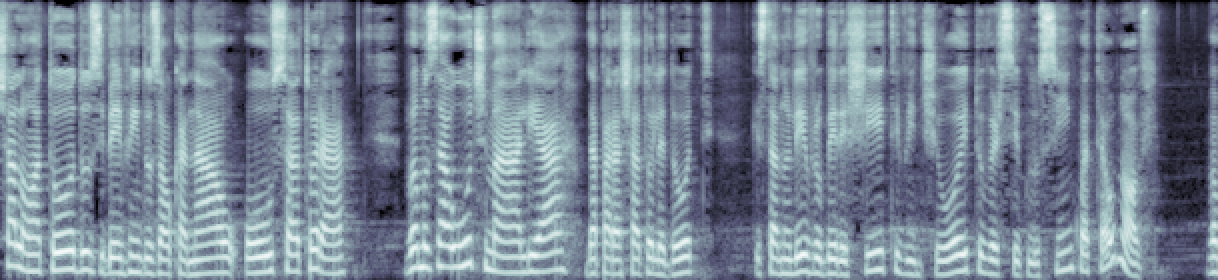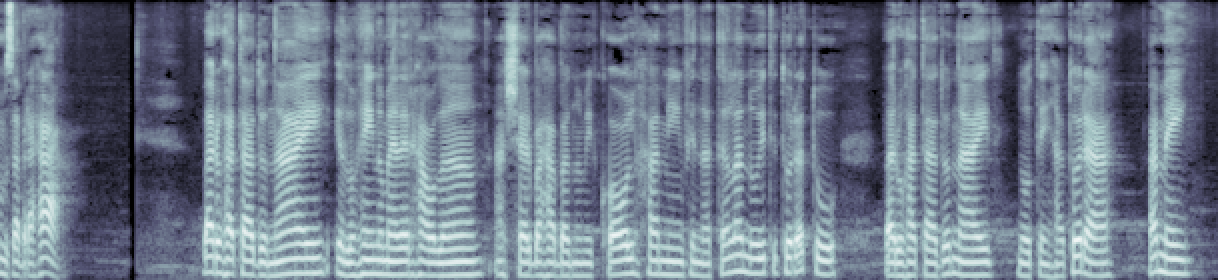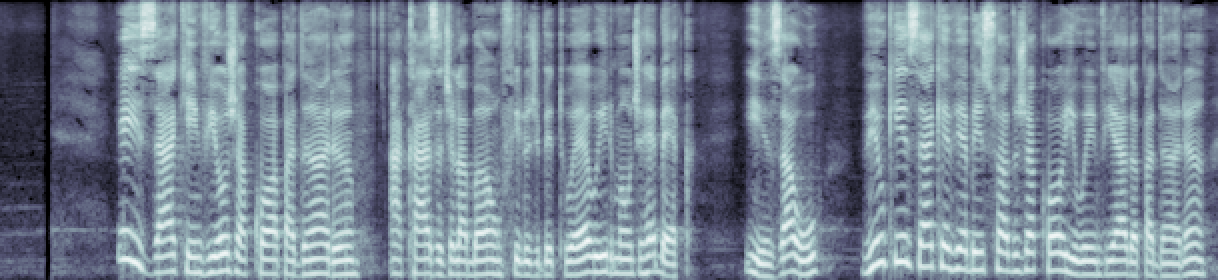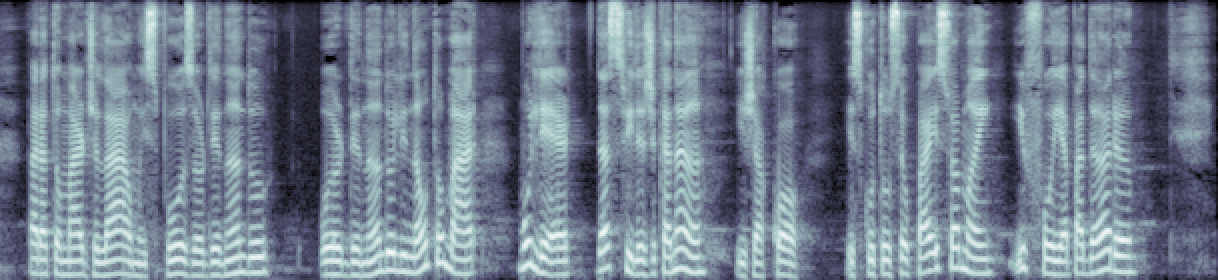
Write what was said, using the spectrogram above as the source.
Shalom a todos e bem-vindos ao canal Ouça a Torá. Vamos à última aliá da Parashat Toledot, que está no livro Bereshit 28, versículo 5 até o 9. Vamos abrahar? Baruch atah Adonai, Eloheinu melech haolam, asher barabanu mikol, hamim venatan lanoit torato, Baruch atah Adonai, noten hatorá. Amém. E Isaac enviou Jacó a Padã Aram, a casa de Labão, filho de Betuel e irmão de Rebeca. E Esaú viu que Isaac havia abençoado Jacó e o enviado a Padan para tomar de lá uma esposa, ordenando ordenando-lhe não tomar mulher das filhas de Canaã. E Jacó escutou seu pai e sua mãe e foi a Padan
